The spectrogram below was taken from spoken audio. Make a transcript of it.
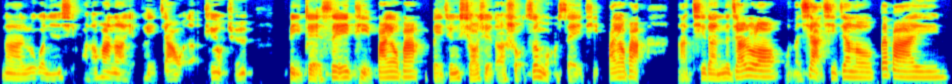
那如果您喜欢的话呢，也可以加我的听友群 b j c a t 八幺八，北京小写的首字母 c a t 八幺八。那期待您的加入喽！我们下期见喽，拜拜。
